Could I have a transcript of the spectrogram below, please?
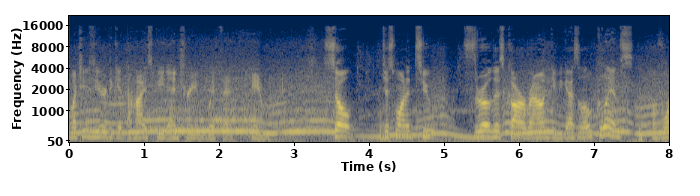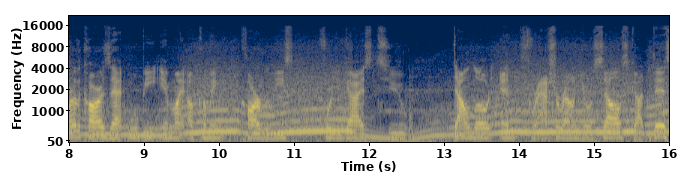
much easier to get the high speed entry with a handbrake. So just wanted to throw this car around, give you guys a little glimpse of one of the cars that will be in my upcoming car release for you guys to download and thrash around yourselves. Got this,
